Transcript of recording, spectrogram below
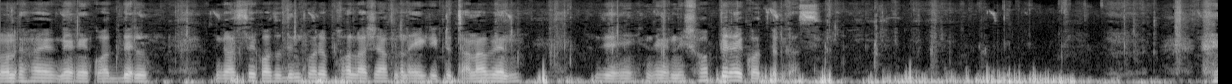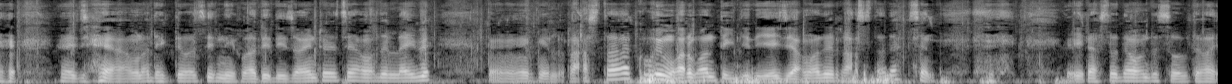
মনে হয় কদবেল গাছে কতদিন পরে ফল আসে আপনারা একটু জানাবেন যে এই সব প্রায় কদবেল গাছ। যে আমরা দেখতে পাচ্ছি দিদি জয়েন্ট হয়েছে আমাদের লাইভে রাস্তা খুবই মর্মান্তিক, দিদি। এই যে আমাদের রাস্তা, দেখছেন? এই রাস্তাতে আমাদের চলতে হয়।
